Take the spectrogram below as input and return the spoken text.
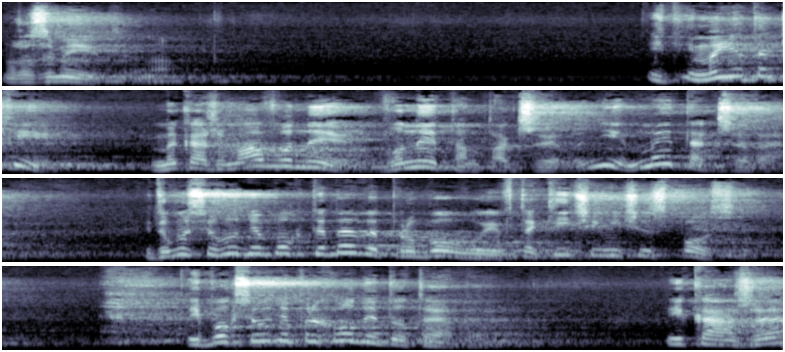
Ну, розумієте? Ну? І, ми є такі. Ми кажемо, а вони, вони там так жили. Ні, ми так живемо. І тому сьогодні Бог тебе випробовує в такий чи інший спосіб. І Бог сьогодні приходить до тебе і каже,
